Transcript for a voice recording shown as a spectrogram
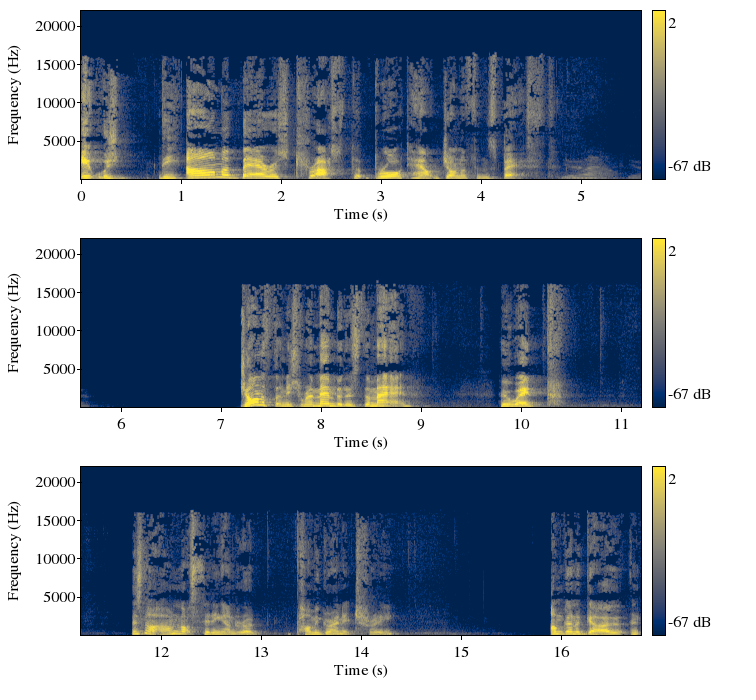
It was the armor bearer's trust that brought out Jonathan's best. Wow. Jonathan is remembered as the man who went, There's not, I'm not sitting under a pomegranate tree. I'm going to go and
